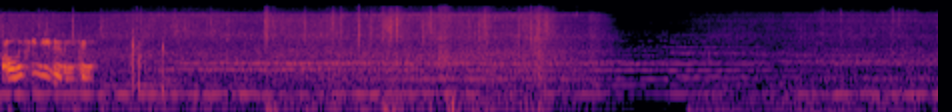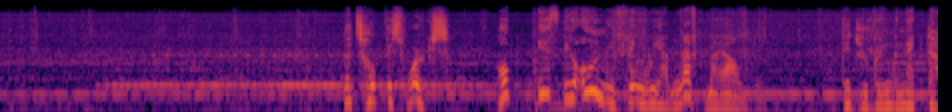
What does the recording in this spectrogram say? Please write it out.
Call if you need anything. Let's hope this works. Hope is the only thing we have left, my Audu. Did you bring the nectar?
